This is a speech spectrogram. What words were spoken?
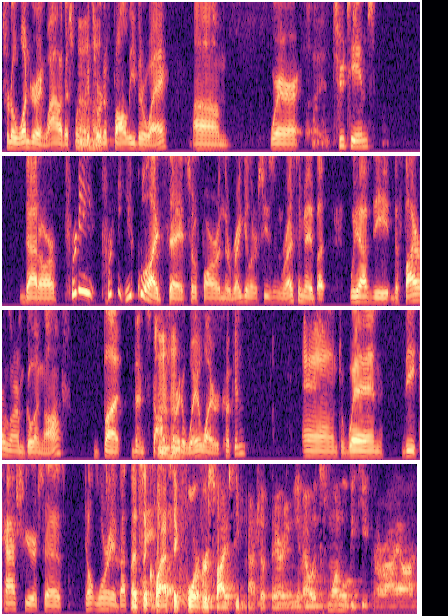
sort of wondering, "Wow, this one could Mhm. sort of fall either way." Um, where two teams that are pretty pretty equal, I'd say, so far in the regular season resume, but we have the the fire alarm going off, but then stops Mhm. right away while you're cooking, and when the cashier says, "Don't worry about the That's a change." classic four versus five seed matchup there, and you know it's one we'll be keeping our eye on.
